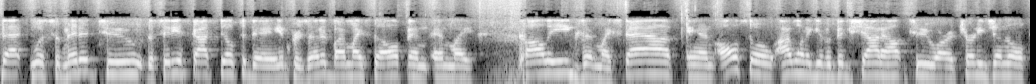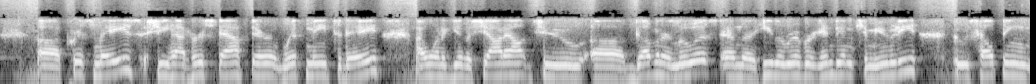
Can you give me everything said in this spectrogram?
that was submitted to the city of Scottsdale today and presented by myself and, and my colleagues and my staff. And also, I want to give a big shout out to our Attorney General, uh, Kris Mayes. She had her staff there with me today. I want to give a shout out to uh, Governor Lewis and the Gila River Indian community who's helping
